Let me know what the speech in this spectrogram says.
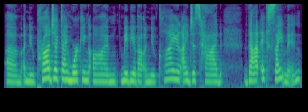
um, a new project I'm working on, maybe about a new client I just had, that excitement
